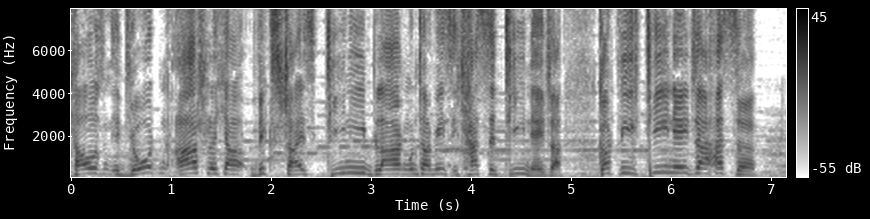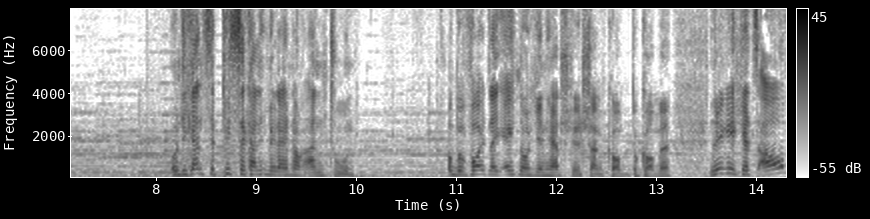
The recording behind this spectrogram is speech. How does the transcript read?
tausend Idioten, Arschlöcher, Wix, Scheiß, Teenie-Blagen unterwegs. Ich hasse Teenager. Gott, wie ich Teenager hasse. Und die ganze Pisse kann ich mir gleich noch antun. Und bevor ich gleich echt noch hier einen Herzstillstand komm, bekomme, lege ich jetzt auf,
